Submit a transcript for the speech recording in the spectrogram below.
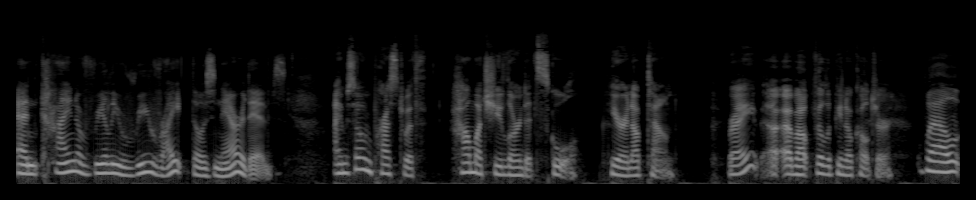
and kind of really rewrite those narratives. I'm so impressed with how much you learned at school here in Uptown, right? About Filipino culture. Well,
